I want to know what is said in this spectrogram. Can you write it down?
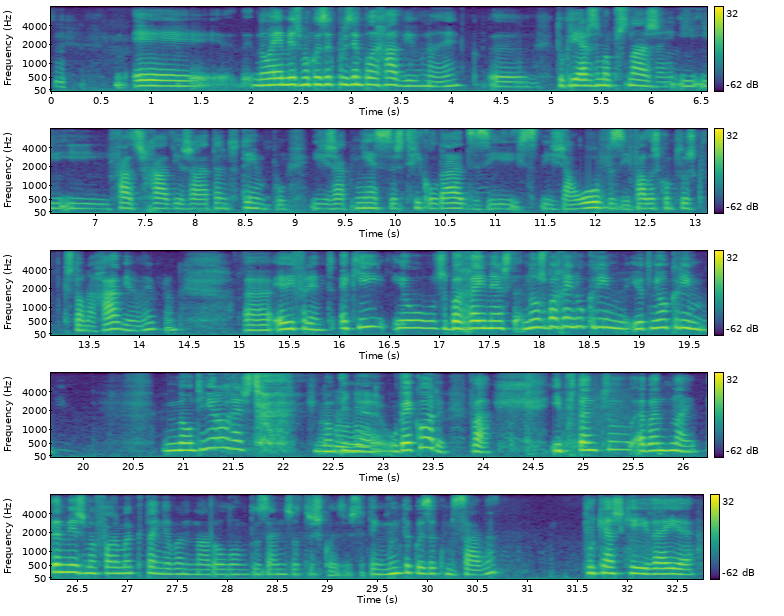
É, não é a mesma coisa que, por exemplo, a rádio, não é? Uh, tu criares uma personagem e, e- e fazes rádio já há tanto tempo e já conheces as dificuldades e, e já ouves e falas com pessoas que, que estão na rádio, não é? Pronto. Uh, é diferente. Aqui eu esbarrei nesta. Não esbarrei no crime, eu tinha o crime. Não tinha o resto. Não tinha o decor. Vá. E portanto abandonei. Da mesma forma que tenho abandonado ao longo dos anos outras coisas. Eu tenho muita coisa começada, porque acho que a ideia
